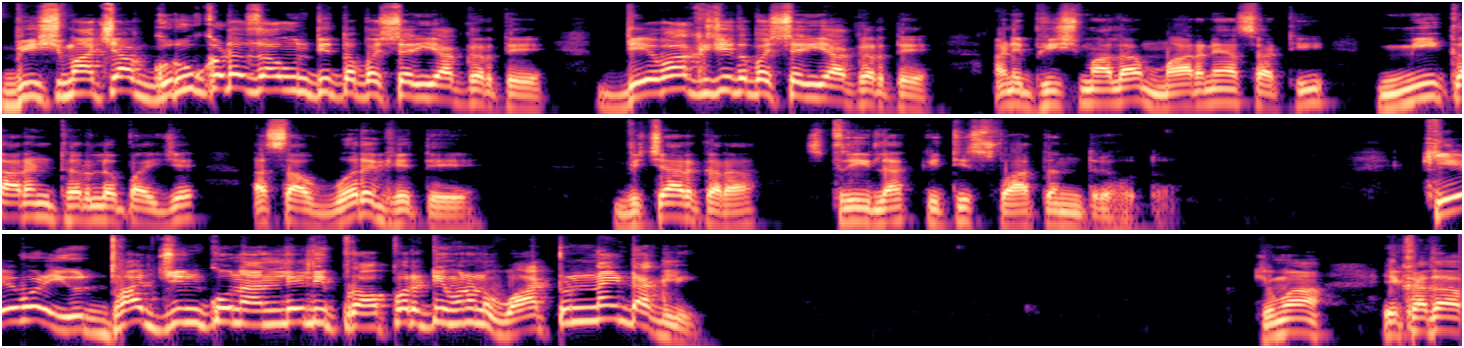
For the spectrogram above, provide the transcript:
भीष्माच्या गुरुकडे जाऊन ती तपश्चर्या करते देवाची तपश्चर्या करते आणि भीष्माला मारण्यासाठी मी कारण ठरलं पाहिजे असा वर घेते. विचार करा स्त्रीला किती स्वातंत्र्य होतं. केवळ युद्धात जिंकून आणलेली प्रॉपर्टी म्हणून वाटून नाही टाकली. किंवा एखादा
